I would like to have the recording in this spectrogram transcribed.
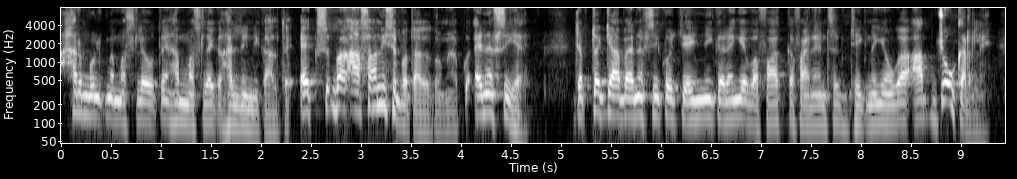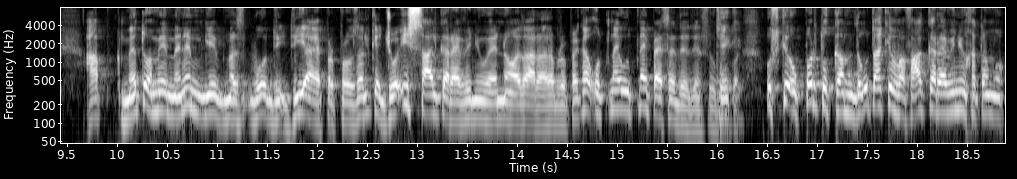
हर मुल्क में मसले होते हैं हम मसले का हल नहीं निकालते। एक आसानी से बता देता हूँ मैं आपको एनएफसी है। जब तक कि आप एनएफसी को चेंज नहीं करेंगे वफाक का फाइनेंसिंग ठीक नहीं होगा आप जो कर लें। आप मैं तो हमें मैंने ये वो दिया है प्रपोजल कि जो इस साल का रेवेन्यू है नौ हज़ार अरब रुपए का उतने उतने पैसे दे दें सुबह को। उसके ऊपर तो कम दो ताकि वफाक का रेवेन्यू ख़त्म हो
